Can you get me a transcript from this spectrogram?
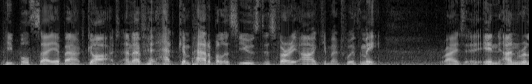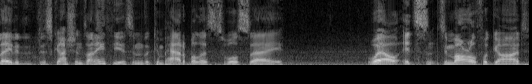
people say about God. And I've had compatibilists use this very argument with me, right? In unrelated discussions on atheism, the compatibilists will say, well, it's, it's immoral for God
